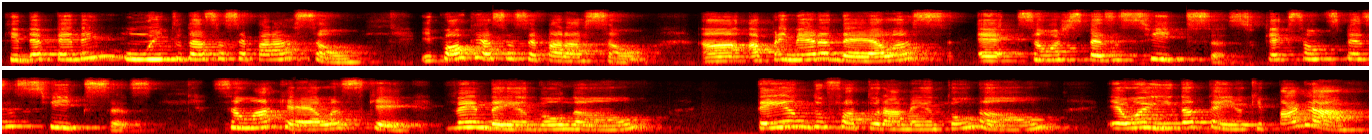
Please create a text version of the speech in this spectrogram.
que dependem muito dessa separação. E qual que é essa separação? A, a primeira delas é, são as despesas fixas. O que, que são despesas fixas? São aquelas que, vendendo ou não, tendo faturamento ou não, eu ainda tenho que pagar.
